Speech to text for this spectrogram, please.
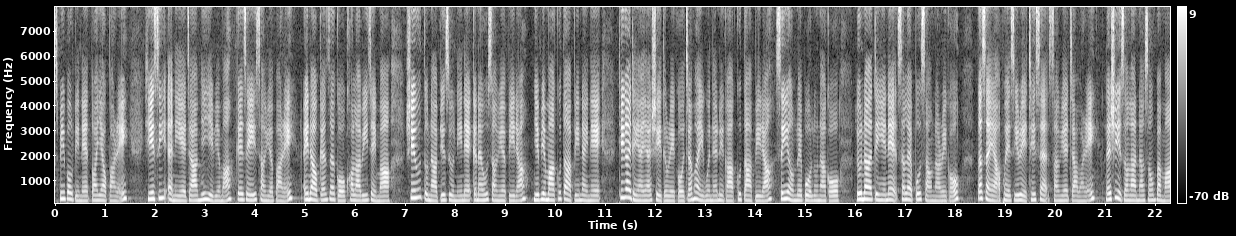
စပီးဘုတ်တွေနဲ့တွားရောက်ပါတယ်။ရေစီးအန်ဒီရဲ့ကြားမြစ်ရေပြင်မှာကယ်ဆယ်ရေးဆောင်ရွက်ပါတယ်။အဲ့နောက်ကန်းဆက်ကိုခေါ်လာပြီးချိန်မှာရှေးဦးသူနာပြုစုအနေနဲ့ကနဦးဆောင်ရွက်ပေးတာမြေပြင်မှာကုသပေးနိုင်တဲ့ထိခိုက်ဒဏ်ရာရရှိသူတွေကိုကျန်းမာရေးဝန်ထမ်းတွေကကုသပေးတာစေယုံလွှဲဖို့လူနာကို လူနာတင်ရင်နဲ့ဆက်လက်ပို့ဆောင်တာတွေကိုသက်ဆိုင်ရာအဖွဲ့အစည်းတွေထိတ်ဆက်ဆောင်ရွက်ကြပါတယ်။လက်ရှိဇွန်လနောက်ဆုံးပတ်မှာ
